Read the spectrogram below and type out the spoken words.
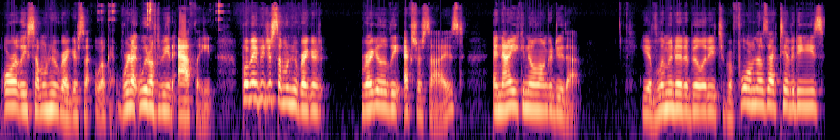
or at least someone who regularly okay, we're not we don't have to be an athlete, but maybe just someone who regu- regularly exercised and now you can no longer do that. You have limited ability to perform those activities,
